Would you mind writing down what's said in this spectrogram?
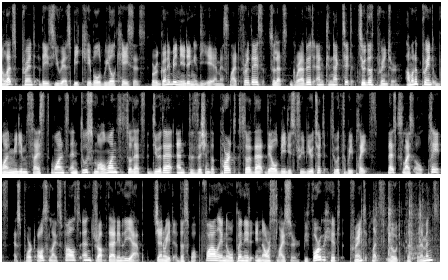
Now let's print these USB cable reel cases. We're going to be needing the AMS lite for this, so let's grab it and connect it to the printer. I want to print one medium-sized ones and two small ones, so let's do that and position the part so that they'll be distributed to three plates. Let's slice all plates, export all slice files and drop that into the app generate the swap file and open it in our slicer. Before we hit print, let's load the filaments.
